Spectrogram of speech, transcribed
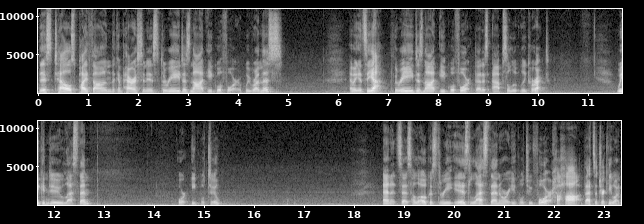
This tells Python the comparison is 3 does not equal 4. If we run this, and we can see, yeah, 3 does not equal 4. That is absolutely correct. We can do less than or equal to. And it says hello because 3 is less than or equal to 4. Haha, that's a tricky one.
